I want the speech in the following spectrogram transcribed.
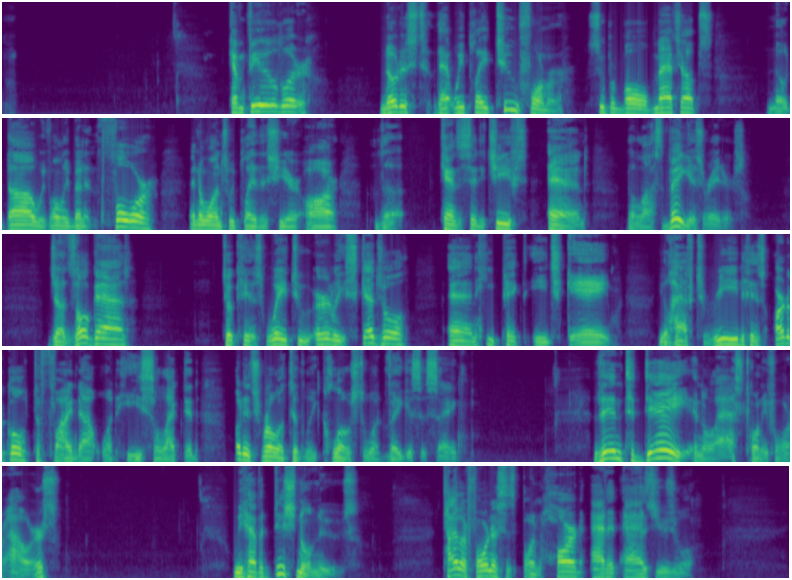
Kevin Fielder noticed that we played two former Super Bowl matchups. No duh, we've only been in four, and the ones we play this year are the Kansas City Chiefs and the Las Vegas Raiders. Judd Zulgad took his way too early schedule and he picked each game. You'll have to read his article to find out what he selected, but it's relatively close to what Vegas is saying. Then today, in the last 24 hours, we have additional news. Tyler Forness has been hard at it as usual.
